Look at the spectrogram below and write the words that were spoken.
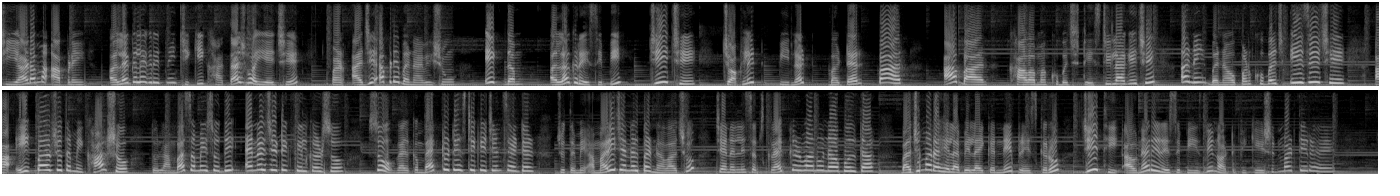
શિયાળામાં આપણે અલગ અલગ રીતની ચીકી ખાતા જ હોઈએ છીએ, પણ આજે આપણે બનાવીશું એકદમ અલગ રેસીપી, જે છે ચોકલેટ, પીનટ, બટર, બાર. આ બાર ખાવામાં ખૂબ જ ટેસ્ટી લાગે છે અને બનાવ પણ ખૂબ જ ઇઝી છે. આ એક બાર જો તમે ખાશો, તો લાંબા સમય સુધી એનર્જેટિક ફીલ કરશો. So, welcome back to tasty kitchen center. જો તમે અમારી ચેનલ પર નવા છો, ચેનલને સબસ્ક્રાઇબ કરવાનું ન ભૂલતા. બાજુમાં રહેલા બેલ આઇકનને પ્રેસ કરો, જેથી આવનારી રેસિપીઝની નોટિફિકેશન મળતી રહે.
